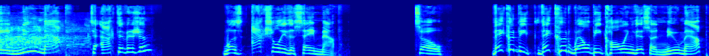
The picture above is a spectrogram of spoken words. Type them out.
a new map to Activision was actually the same map. So they could be they could well be calling this a new map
